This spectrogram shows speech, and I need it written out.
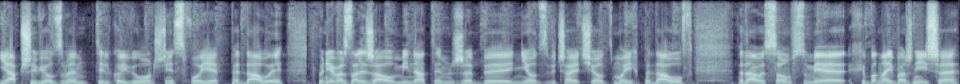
Ja przywiozłem tylko i wyłącznie swoje pedały, ponieważ zależało mi na tym, żeby nie odzwyczajać się od moich pedałów. Pedały są w sumie chyba najważniejsze.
